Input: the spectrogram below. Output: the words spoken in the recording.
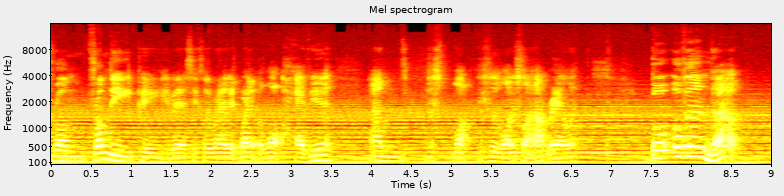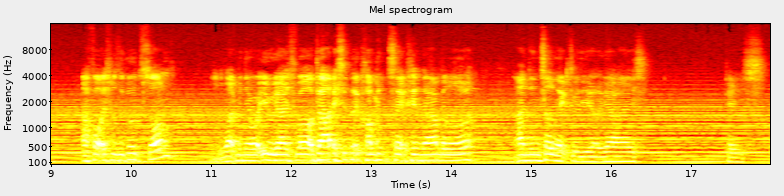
from from the EP basically where it went a lot heavier and just like just a just like that really. But other than that, I thought this was a good song. Let me know what you guys thought about it in the comment section down below. And until next video guys, peace.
